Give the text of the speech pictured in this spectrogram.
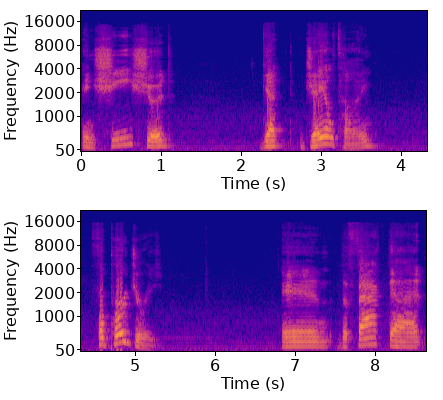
And she should get jail time for perjury. And the fact that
